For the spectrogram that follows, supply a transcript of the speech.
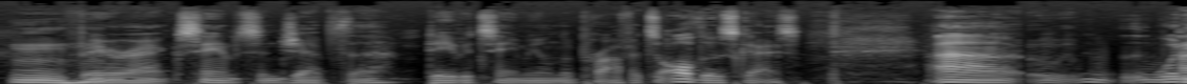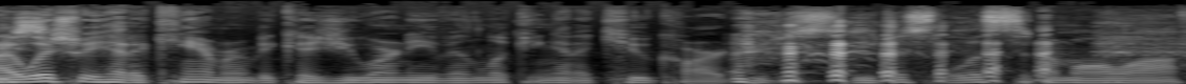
Mm-hmm. Barak, Samson, Jephthah, David, Samuel, and the prophets. All those guys. Uh, what I he's- wish we had a camera because you weren't even looking at a cue card. You just, you just listed them all off.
